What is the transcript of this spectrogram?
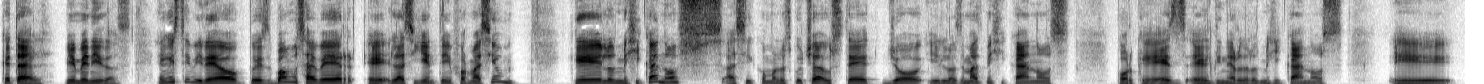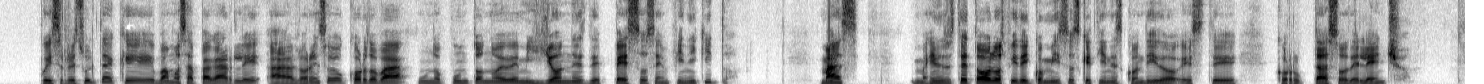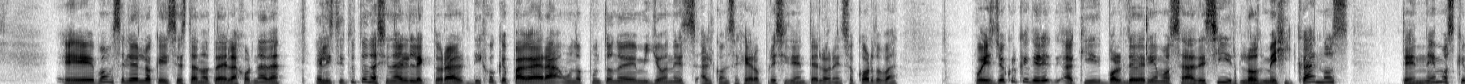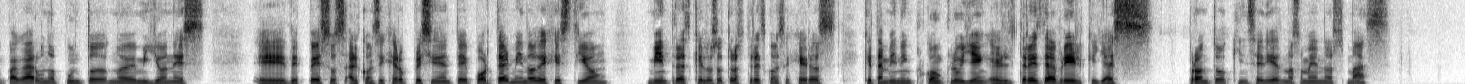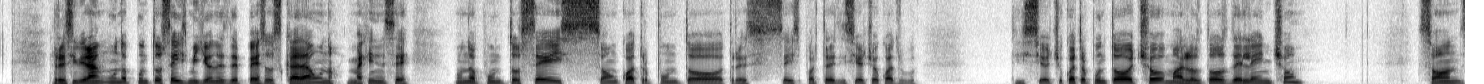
¿Qué tal? Bienvenidos. En este video pues vamos a ver eh, la siguiente información. Que los mexicanos, así como lo escucha usted, yo y los demás mexicanos, porque es el dinero de los mexicanos, eh, pues resulta que vamos a pagarle a Lorenzo Córdoba 1.9 millones de pesos en finiquito. Más, imagínese usted todos los fideicomisos que tiene escondido este corruptazo de Lencho. Eh, vamos a leer lo que dice esta nota de la jornada. El Instituto Nacional Electoral dijo que pagará 1.9 millones al consejero presidente Lorenzo Córdoba. Pues yo creo que aquí deberíamos decir, los mexicanos tenemos que pagar 1.9 millones eh, de pesos al consejero presidente por término de gestión, mientras que los otros tres consejeros que también concluyen el 3 de abril, que ya es pronto, 15 días más o menos, más, recibirán 1.6 millones de pesos cada uno. Imagínense, 1.6 son 4.36 por 3, 18, 4, 18, 4.8 más los dos del Lencho. Son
